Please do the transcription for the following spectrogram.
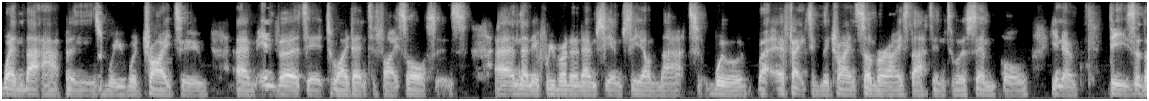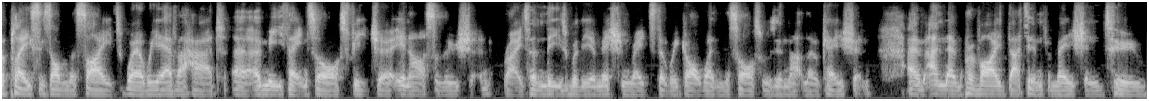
when that happens, we would try to um, invert it to identify sources, and then if we run an MCMC on that, we would effectively try and summarize that into a simple, you know, these are the places on the site where we ever had a methane source feature in our solution, right, and these were the emission rates that we got when the source was in that location, um, and then provide that information to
